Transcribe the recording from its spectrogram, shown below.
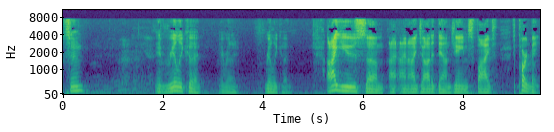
Soon? It really could. It really, really could. I use, um, I, and I jotted down James 5, pardon me,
